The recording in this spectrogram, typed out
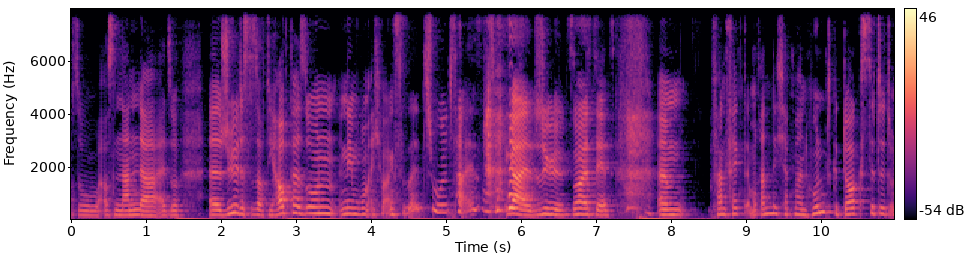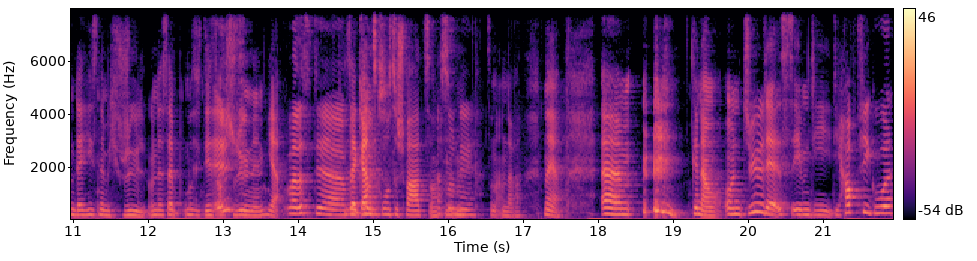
so auseinander. Also äh, Jules, das ist auch die Hauptperson in dem Roman. Ich habe Angst, dass er jetzt Jules heißt. Egal, Jules, so heißt er jetzt. Fun Fact am Rande, ich habe mal einen Hund gedogsittet und der hieß nämlich Jules. Und deshalb muss ich den jetzt Echt? auch Jules nennen. Ja. War das der. Dieser ganz große Schwarze. Ach so, Mhm. nee. So ein anderer. Naja. Ähm, genau. Und Jules, der ist eben die, die Hauptfigur.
